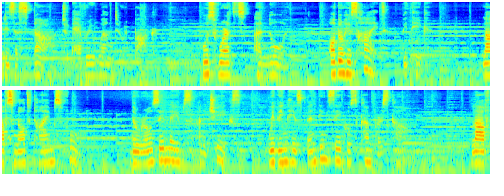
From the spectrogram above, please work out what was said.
It is a star to every wandering bark, whose worths are known, although his height be taken. Love's not time's full, the rosy lips and cheeks within his bending sickle's compass come. Love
